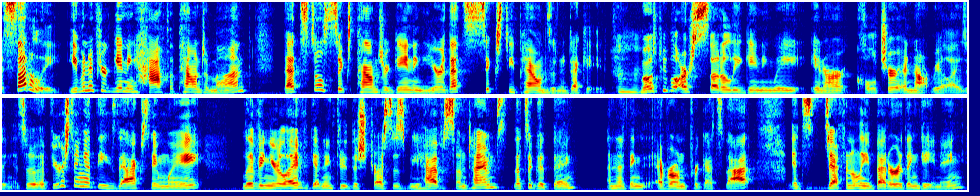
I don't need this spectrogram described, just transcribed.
Subtly, even if you're gaining half a pound a month, that's still six pounds you're gaining a year. That's 60 pounds in a decade. Mm-hmm. Most people are subtly gaining weight in our culture and not realizing it. So if you're staying at the exact same weight, living your life, getting through the stresses we have, sometimes that's a good thing. And I think everyone forgets that. It's definitely better than gaining.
